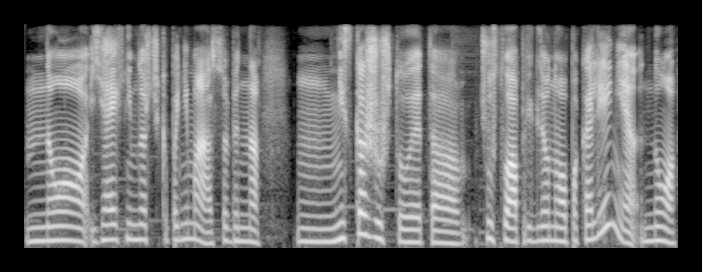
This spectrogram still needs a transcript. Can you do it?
но я их немножечко понимаю. Особенно не скажу, что это чувство определенного поколения, но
